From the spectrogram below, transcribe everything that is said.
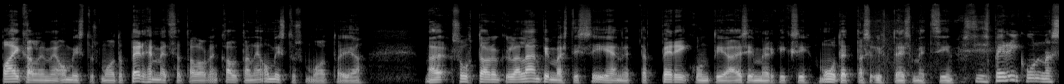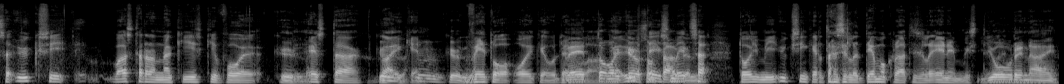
paikallinen omistusmuoto, perhemetsätalouden kaltainen omistusmuoto ja – Mä suhtaudun kyllä lämpimästi siihen, että perikuntia esimerkiksi muutettaisiin yhteismetsiin. Siis perikunnassa yksi vastarannan kiiski voi kyllä. estää kaiken kyllä. Kyllä. veto-oikeudellaan. Veto-oikeus ja yhteismetsä toimii yksinkertaisella demokraattisella enemmistöllä. Juuri näin.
